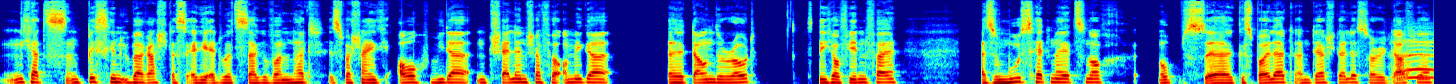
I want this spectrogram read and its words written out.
mich hat's ein bisschen überrascht, dass Eddie Edwards da gewonnen hat. Ist wahrscheinlich auch wieder ein Challenger für Omega äh, down the road. Sehe ich auf jeden Fall. Also Moose hätten wir jetzt noch, ups, äh, gespoilert an der Stelle, sorry dafür.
